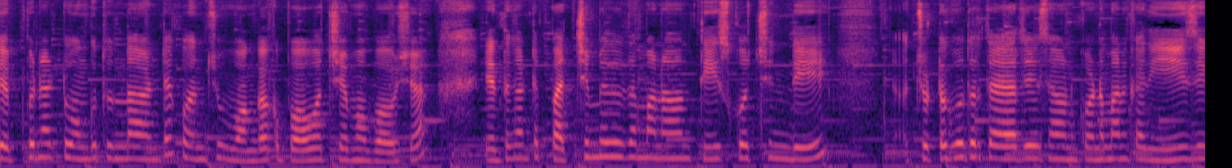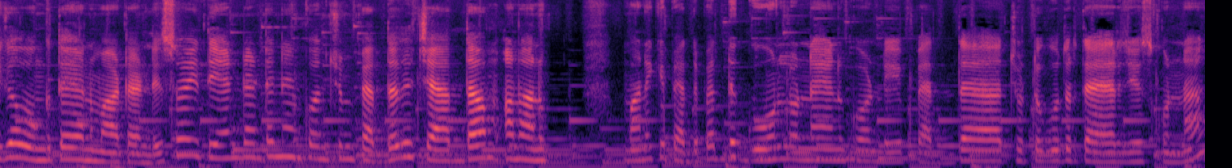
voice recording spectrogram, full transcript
చెప్పినట్టు వంగుతుందా అంటే కొంచెం వంగకపోవచ్చేమో బహుశా. ఎందుకంటే పచ్చి మీద మనం తీసుకొచ్చింది చుట్టకూతురు తయారు చేసామనుకోండి మనకి అది ఈజీగా వంగుతాయి అనమాట అండి. సో ఇది ఏంటంటే నేను కొంచెం పెద్దది చేద్దాం అని అను మనకి పెద్ద పెద్ద గోన్లు ఉన్నాయనుకోండి పెద్ద చుట్టుకూతురు తయారు చేసుకున్న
